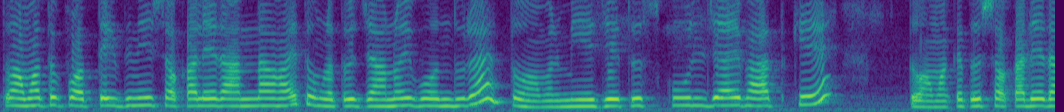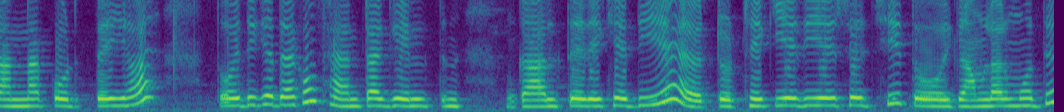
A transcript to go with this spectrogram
তো আমার তো প্রত্যেক দিনই সকালে রান্না হয়, তোমরা তো জানোই বন্ধুরা। তো আমার মেয়ে যেহেতু স্কুল যায় ভাত খেয়ে, তো আমাকে তো সকালে রান্না করতেই হয়। তো ওইদিকে দেখো ফ্যানটা গেল, গালতে রেখে দিয়ে, তো ঠেকিয়ে দিয়ে এসেছি। তো ওই গামলার মধ্যে,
